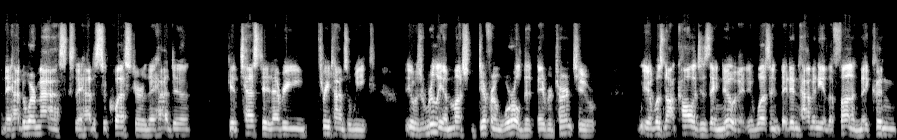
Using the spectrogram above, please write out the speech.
They had to wear masks, they had to sequester, they had to get tested every three times a week. It was really a much different world that they returned to it was not college as they knew it. It wasn't, they didn't have any of the fun. They couldn't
